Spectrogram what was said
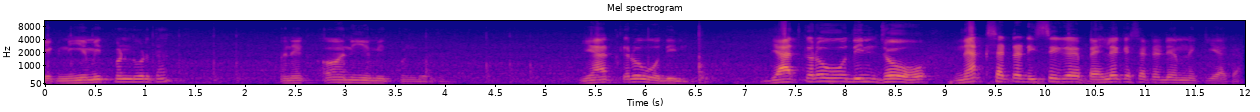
એક નિયમિત પણ દોરતા અને એક અનિયમિત પણ દોરતા યાદ કરો વો દિન. યાદ કરો વો દિન જો નેક્સ્ટ સેટરડે સે ગયે પહેલે કે સેટરડે અમને કિયા હતા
